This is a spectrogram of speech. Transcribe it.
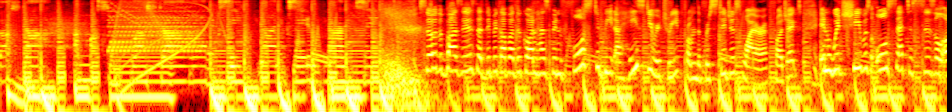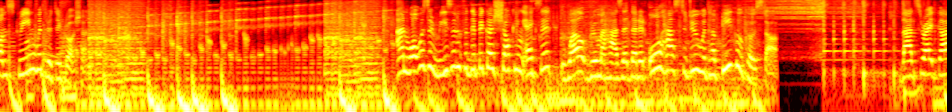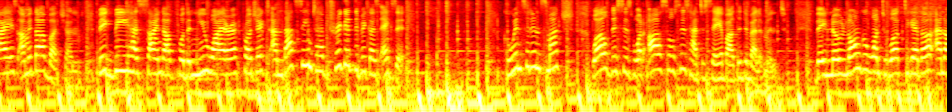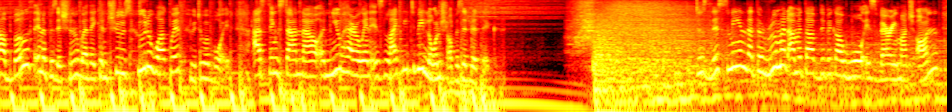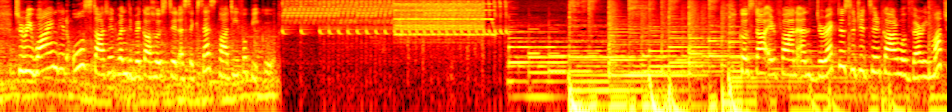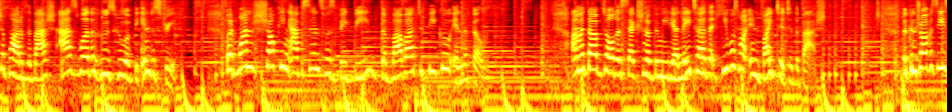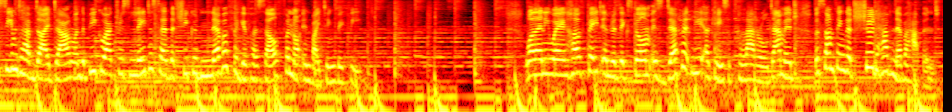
superstar. I'm a. So the buzz is that Deepika Padukone has been forced to beat a hasty retreat from the prestigious YRF project, in which she was all set to sizzle on screen with Hrithik Roshan. And what was the reason for Deepika's shocking exit? Well, rumor has it that it all has to do with her Piku co-star. That's right, guys, Amitabh Bachchan. Big B has signed up for the new YRF project, and that seemed to have triggered Deepika's exit. Coincidence much? Well, this is what our sources had to say about the development. They no longer want to work together and are both in a position where they can choose who to work with, who to avoid. As things stand now, a new heroine is likely to be launched opposite Hrithik. Does this mean that the rumored Amitabh Deepika war is very much on? To rewind, it all started when Deepika hosted a success party for Piku. Co-star Irfan and director Shoojit Sircar were very much a part of the bash, as were the who's who of the industry. But one shocking absence was Big B, the Baba to Piku in the film. Amitabh told a section of the media later that he was not invited to the bash. The controversy seemed to have died down when the Piku actress later said that she could never forgive herself for not inviting Big B. Well, anyway, her fate in Hrithik's film is definitely a case of collateral damage for something that should have never happened.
